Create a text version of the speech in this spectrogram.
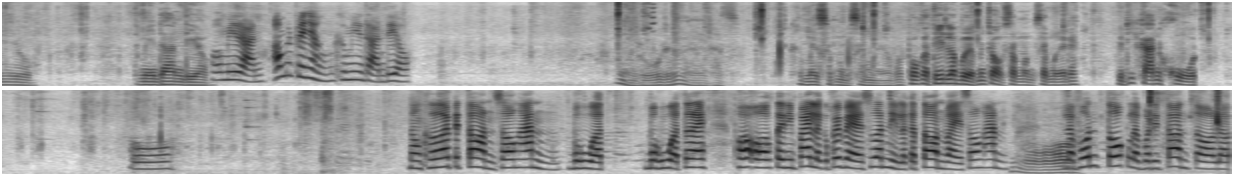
มีอยู่จะมีด้านเดียวโอ้มีด่าน เอ้ามันเป็นอย่างมันคือมีด่านเดียว ไม่รู้เด้ออะไรครับคือไม่สม่ำเสมอเพราะปกติระเบิดมันจะออกสม่ำเสมอนะอยู่ที่การขูด โอ้ น้องเคยไปต้อนซองอันบหัวบหัวตัวใดพอออกแต่นี้ไปแล้วก็ไปแหวส่วนนี่แล้วก็ต้อนไว้ซองอันอ๋อแล้วพ้นตกแล้วบริต้อนต่อแล้ว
